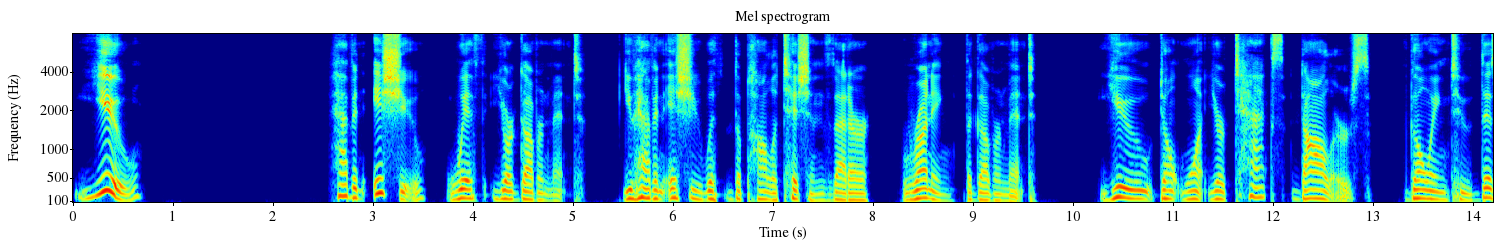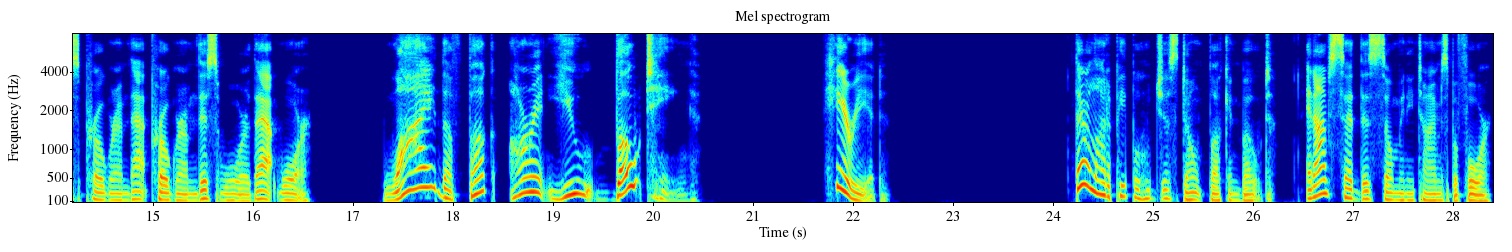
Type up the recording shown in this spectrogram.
you have an issue with your government. You have an issue with the politicians that are running the government. You don't want your tax dollars going to this program, that program, this war, that war. Why the fuck aren't you voting? Period. There are a lot of people who just don't fucking vote. And I've said this so many times before,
